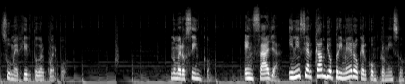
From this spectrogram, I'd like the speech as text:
sumergir todo el cuerpo. Número 5. Ensaya. Inicia el cambio primero que el compromiso.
